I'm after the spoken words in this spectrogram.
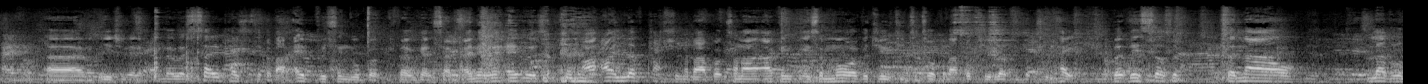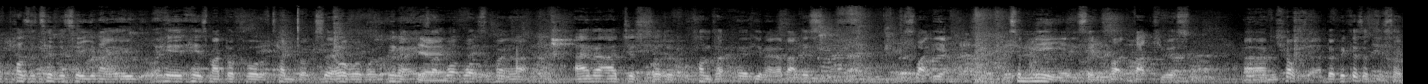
um, YouTube and they were so positive about every single book they were going to send. And it, it was, I, I love passion about books, and I, I think it's a more of a duty to talk about books you love and books you hate. But this sort of banal level of positivity, you know, here, here's my book haul of 10 books, so, oh, you know, it's Yeah. like, what, what's the point of that? And I just sort of contact, uh, you know, about this slightly, to me, it seems quite vacuous um, culture, but because I just said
